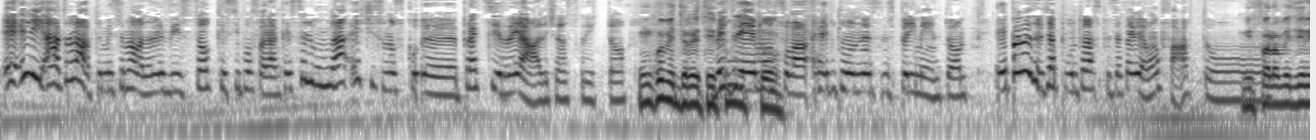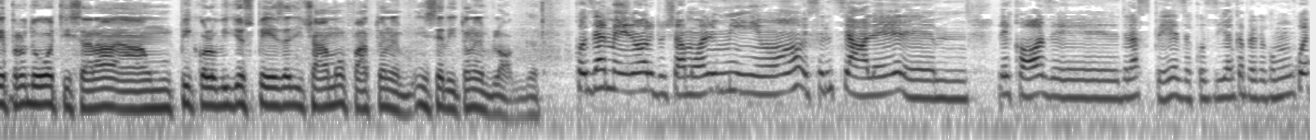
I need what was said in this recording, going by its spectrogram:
E, e lì, ah, tra l'altro, mi sembrava di aver visto che si può fare anche se lunga e ci sono eh, prezzi reali, c'era scritto. Comunque vedrete Vedremo, tutto. insomma, è tutto un es- esperimento. E poi vedrete appunto la spesa che abbiamo fatto. Vi farò vedere i prodotti, sarà un piccolo video spesa, diciamo, fatto nel- inserito nel vlog. Così almeno riduciamo al minimo essenziale le, le cose della spesa, così anche perché comunque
